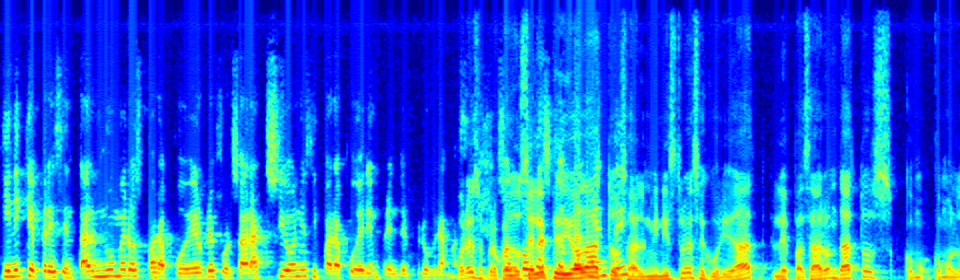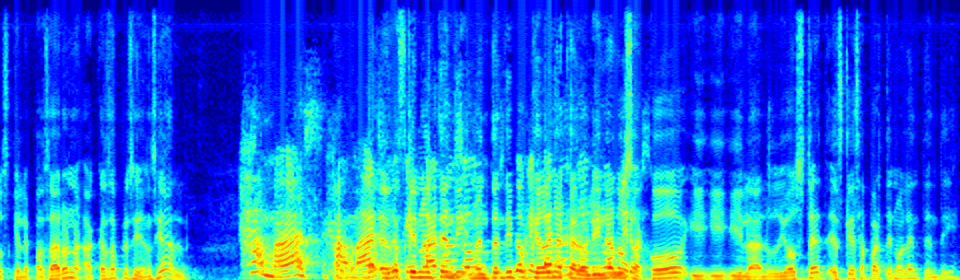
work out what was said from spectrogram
tiene que presentar números para poder reforzar acciones y para poder emprender programas. Por eso, pero cuando usted le pidió datos al ministro de Seguridad, le pasaron datos como, como los que le pasaron a Casa Presidencial. Jamás, ah, jamás. es que, no entendí, no entendí por qué doña Carolina lo sacó y, y, la aludió a usted. Es que esa parte no la entendí.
